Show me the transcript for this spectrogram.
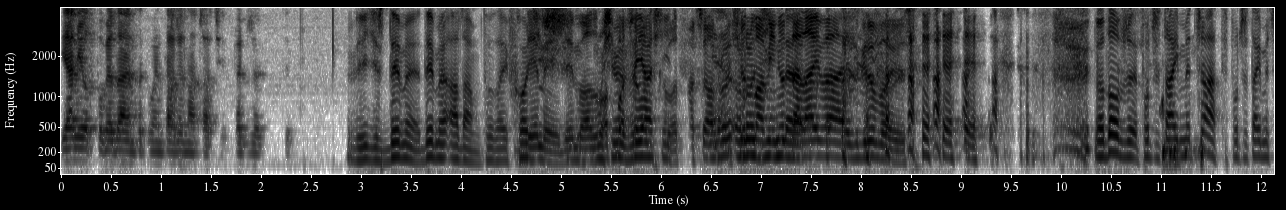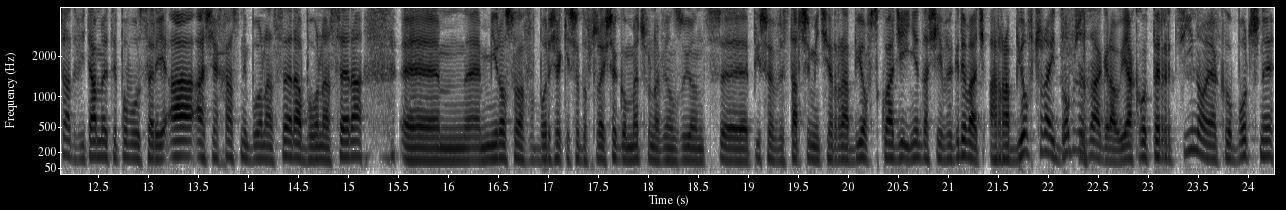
ja nie odpowiadałem za komentarze na czacie. Także. Widzisz, dymy, dymy Adam, tutaj wchodzisz, dymy, dymy od, musimy od początku, wyjaśnić. Od początku. ro- Siódma rodzinne- minuta live'a jest grubo już. No dobrze, poczytajmy czat, poczytajmy czat. Witamy typową serię A. Asia Hasny, Buonasera, Buonasera. Em, Mirosław Borysiak jeszcze do wczorajszego meczu nawiązując e, pisze, wystarczy mieć Rabio w składzie i nie da się wygrywać. A Rabio wczoraj dobrze zagrał, jako tercino, jako boczny,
